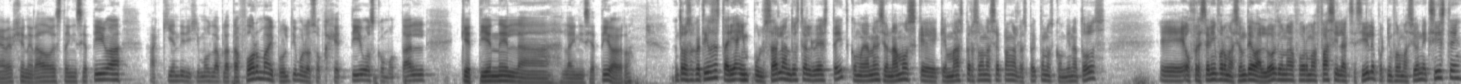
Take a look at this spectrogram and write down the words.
haber generado esta iniciativa, a quién dirigimos la plataforma y por último los objetivos como tal que tiene la, iniciativa, ¿verdad? Entre los objetivos estaría impulsar la industria del real estate, como ya mencionamos, que, más personas sepan al respecto nos conviene a todos. Eh, ofrecer información de valor de una forma fácil y accesible, porque información existe,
